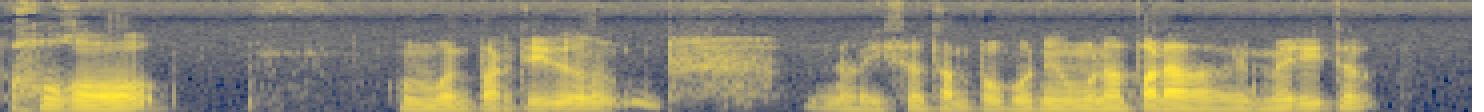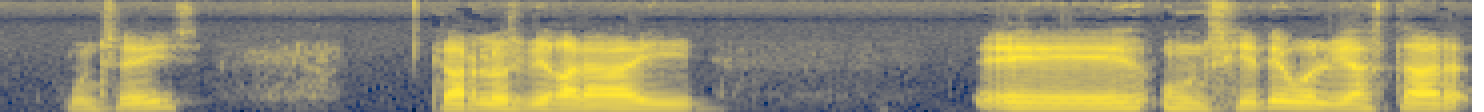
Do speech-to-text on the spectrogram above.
jugó un buen partido, no hizo tampoco ninguna parada de mérito, un 6. Carlos Vigaray, eh, un 7, volvió a estar,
